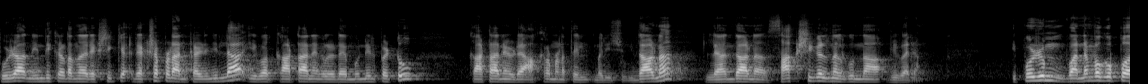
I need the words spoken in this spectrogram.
പുഴ നീന്തിക്കടന്ന് രക്ഷിക്ക രക്ഷപ്പെടാൻ കഴിഞ്ഞില്ല. ഇവർ കാട്ടാനകളുടെ മുന്നിൽപ്പെട്ടു. കാട്ടാനയുടെ ആക്രമണത്തിൽ മരിച്ചു. ഇതാണ് എന്താണ് സാക്ഷികൾ നൽകുന്ന വിവരം. ഇപ്പോഴും വനംവകുപ്പ്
